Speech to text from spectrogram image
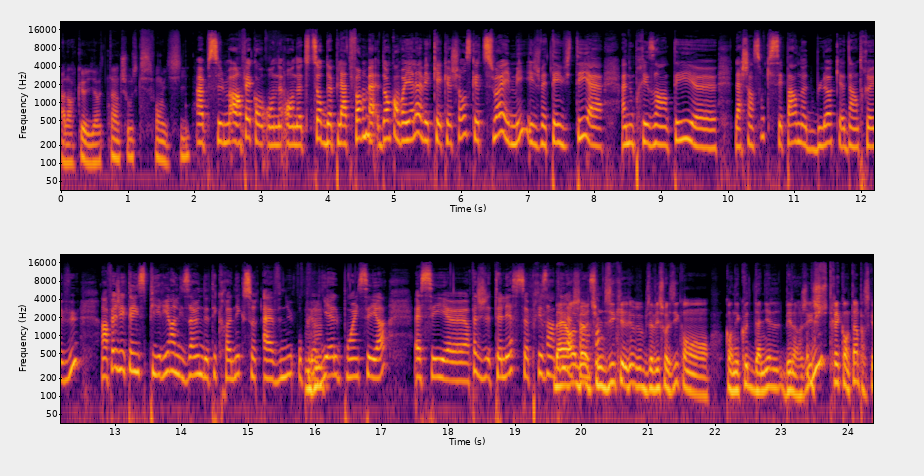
alors qu'il y a tant de choses qui se font ici. Absolument. En fait, on, a, toutes sortes de plateformes. Donc, on va y aller avec quelque chose que tu as aimé et je vais t'inviter à, nous présenter euh, la chanson qui sépare notre bloc d'entrevue. En fait, j'ai été inspirée en lisant une de tes chroniques sur avenue au mhm. Euh, c'est, euh, en fait, je te laisse présenter ben, la ben, chanson. tu me dis que vous avez choisi qu'on, écoute Daniel Bélanger. Je suis très content parce que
